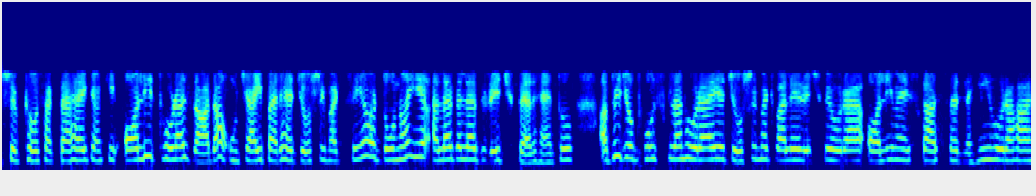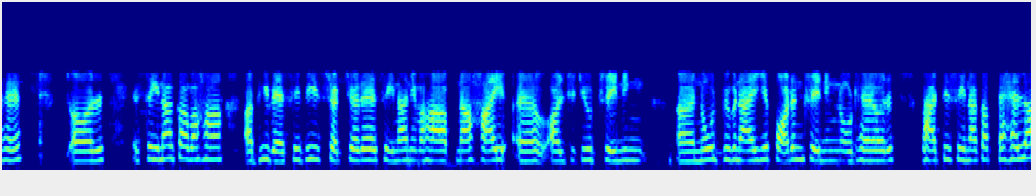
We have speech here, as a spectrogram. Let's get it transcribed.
शिफ्ट हो सकता है क्योंकि ओली थोड़ा ज़्यादा ऊंचाई पर है जोशीमठ से और दोनों ये अलग अलग रिज पर हैं। तो अभी जो भूस्खलन हो रहा है ये जोशीमठ वाले रिज पे हो रहा है ओली में इसका असर नहीं हो रहा है। और सेना का वहाँ अभी वैसे भी स्ट्रक्चर है। सेना ने वहाँ अपना हाई ऑल्टीट्यूड ट्रेनिंग नोट भी बनाया। ये फॉरेन ट्रेनिंग नोट है और भारतीय सेना का पहला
